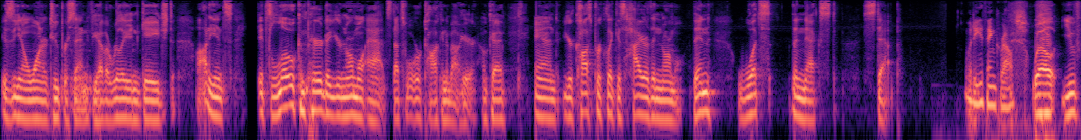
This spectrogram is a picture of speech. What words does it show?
is you know one or two percent. If you have a really engaged audience, it's low compared to your normal ads. That's what we're talking about here. Okay. And your cost per click is higher than normal. Then what's the next step? What do you think, Ralph? Well, you've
